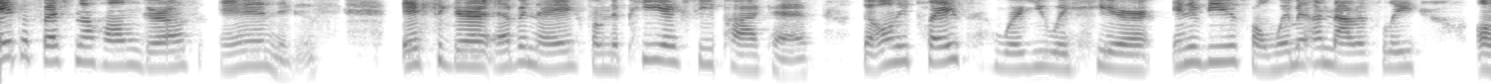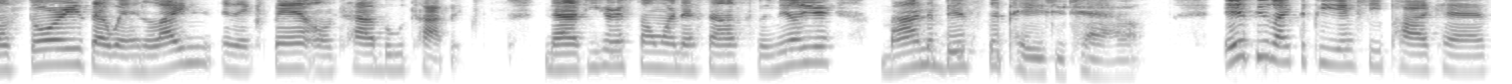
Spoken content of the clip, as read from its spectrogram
Hey, professional homegirls and niggas. It's your girl, Ebony from the PHG Podcast, the only place where you will hear interviews from women anonymously on stories that will enlighten and expand on taboo topics. Now, if you hear someone that sounds familiar, mind the business that pays you, child. If you like the PHG Podcast,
